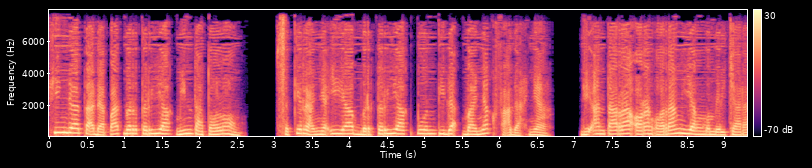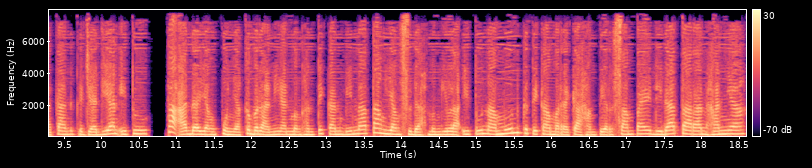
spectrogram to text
hingga tak dapat berteriak minta tolong. Sekiranya ia berteriak pun tidak banyak fadahnya. Di antara orang-orang yang membicarakan kejadian itu, Tak ada yang punya keberanian menghentikan binatang yang sudah menggila itu namun ketika mereka hampir sampai di dataran hanya,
